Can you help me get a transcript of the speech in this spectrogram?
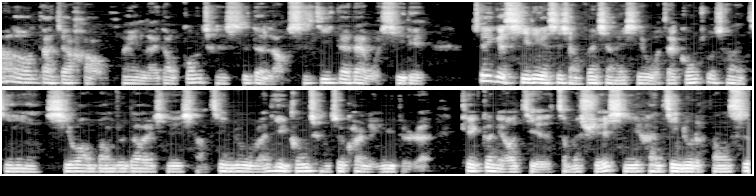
Hello，大家好，欢迎来到工程师的老司机带带我系列。这个系列是想分享一些我在工作上的经验，希望帮助到一些想进入软体工程这块领域的人，可以更了解怎么学习和进入的方式。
